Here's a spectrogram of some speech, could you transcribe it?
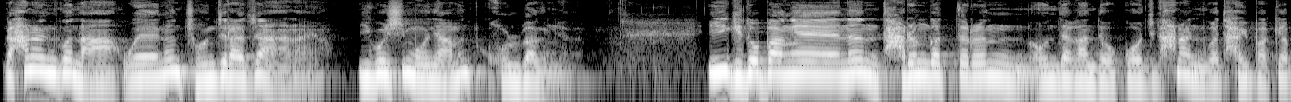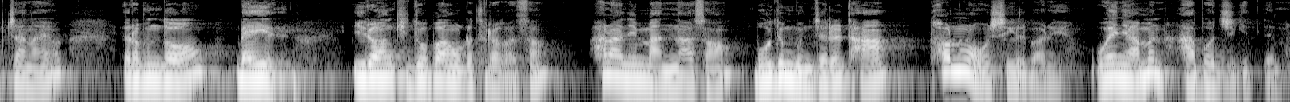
그러니까 하나님과 나 외에는 존재하지 않아요. 이곳이 뭐냐면 골방입니다. 이 기도방에는 다른 것들은 온데간데 없고 오직 하나님과 다윗밖에 없잖아요. 여러분도 매일 이러한 기도방으로 들어가서 하나님 만나서 모든 문제를 다 털어놓으시길 바래요. 왜냐하면 아버지이기 때문에.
